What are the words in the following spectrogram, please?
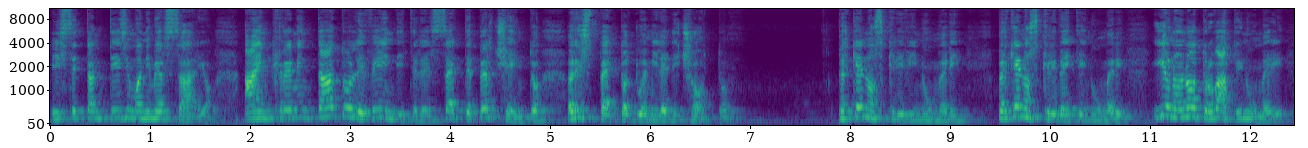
il settantesimo anniversario, ha incrementato le vendite del 7% rispetto al 2018. Perché non scrivi i numeri? Perché non scrivete i numeri? Io non ho trovato i numeri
